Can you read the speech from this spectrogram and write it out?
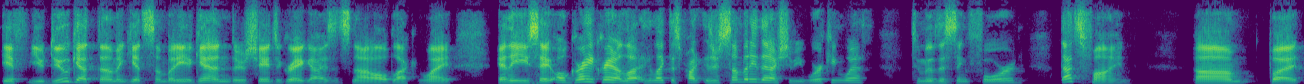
if you do get them and get somebody, again, there's shades of gray, guys. It's not all black and white. And then you say, oh, great, great. I, lo- I like this product. Is there somebody that I should be working with to move this thing forward? That's fine. Um, but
